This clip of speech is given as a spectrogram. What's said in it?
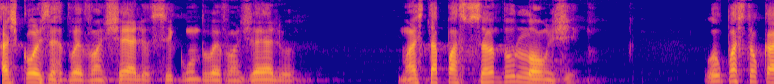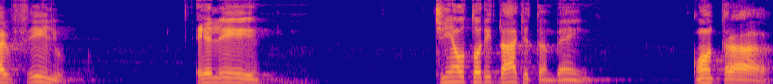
as coisas do Evangelho segundo o Evangelho, mas está passando longe. O pastor Caio Filho, ele tinha autoridade também contra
